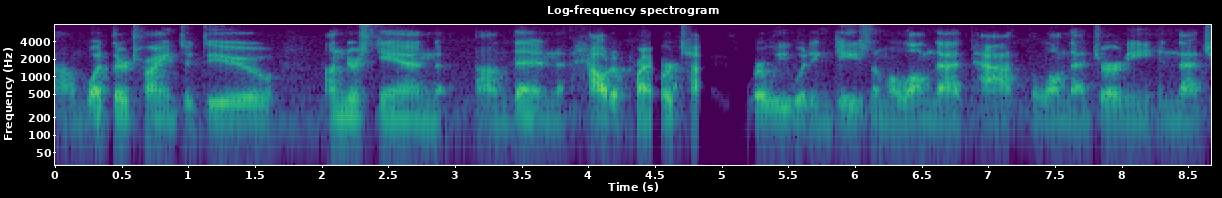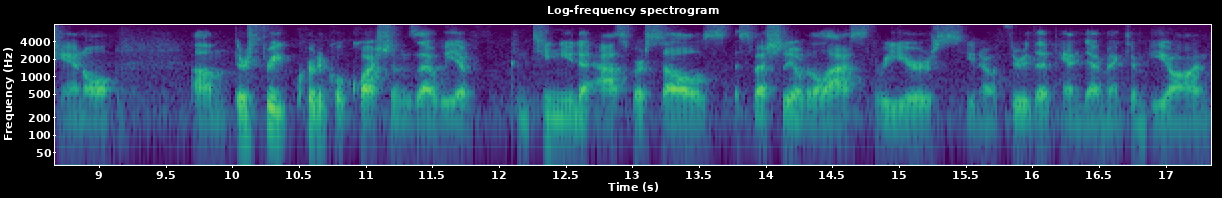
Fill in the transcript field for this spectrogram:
um, what they're trying to do, understand um, then how to prioritize where we would engage them along that path, along that journey in that channel. Um, there's three critical questions that we have continued to ask ourselves, especially over the last three years, you know, through the pandemic and beyond.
